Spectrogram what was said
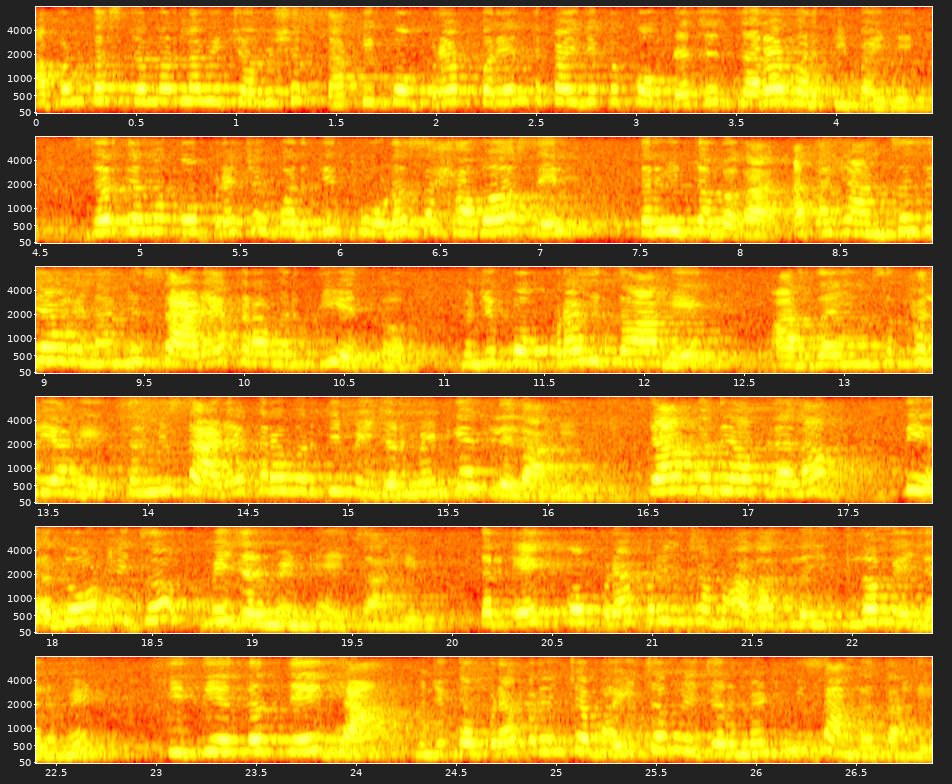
आपण कस्टमरला विचारू शकता की कोपऱ्यापर्यंत पाहिजे का कोपऱ्याच्या जरा वरती पाहिजे. जर त्यांना कोपऱ्याच्या वरती थोडंसं हवं असेल तर इथं बघा. आता ह्यांचं जे आहे ना हे साडे अकरावरती येतं. म्हणजे कोपरा इथं आहे अर्धा इंच खाली आहे. तर मी साडे अकरावरती मेजरमेंट घेतलेलं आहे. त्यामध्ये आपल्याला ती दोन ह्याचं मेजरमेंट घ्यायचं आहे. तर एक कोपऱ्यापर्यंतच्या भागातलं इथलं मेजरमेंट किती येतं ते घ्या. म्हणजे कोपऱ्यापर्यंतच्या भाईचं मेजरमेंट मी सांगत आहे.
